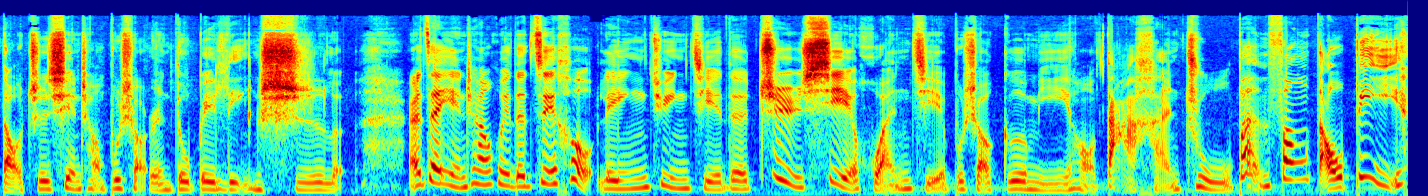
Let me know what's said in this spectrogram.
导致现场不少人都被淋湿了。而在演唱会的最后，林俊杰的致谢环节，不少歌迷哈大喊主办方倒闭，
